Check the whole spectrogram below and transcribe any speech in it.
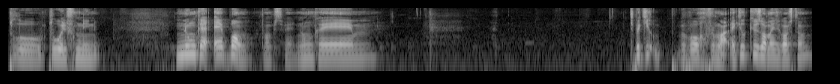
pelo, pelo olho feminino nunca é bom. Estão a perceber? Nunca é. Tipo, aquilo. Vou reformular. Aquilo que os homens gostam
